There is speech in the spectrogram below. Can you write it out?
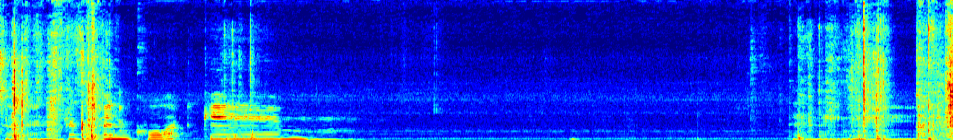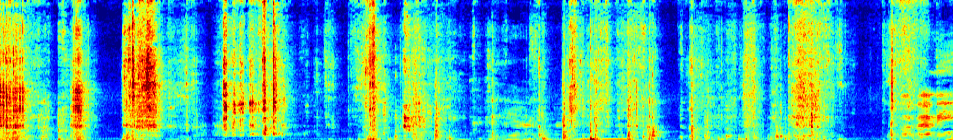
ส่วนอันนี้ก็จะ เป็นโค้ดเกมแต่ไหนแม่ตัวอย่างนะส่วนอันนี้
